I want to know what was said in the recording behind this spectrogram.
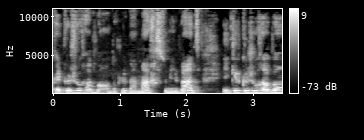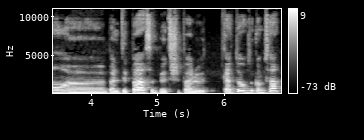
quelques jours avant, donc le 20 mars 2020, et quelques jours avant bah, le départ, ça devait être, je sais pas, le 14 ou comme ça,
